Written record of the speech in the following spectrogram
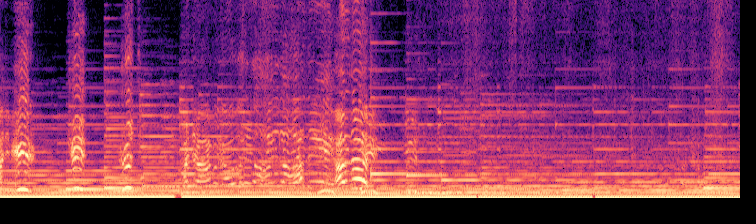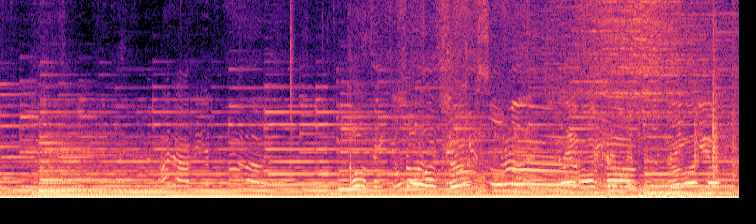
Hadi bir, iki, üç. Hadi abi kaldır. Hadi hadi. Kaldır. Hadi abi. Oh, thank you so much, sir. You're welcome. You're welcome.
